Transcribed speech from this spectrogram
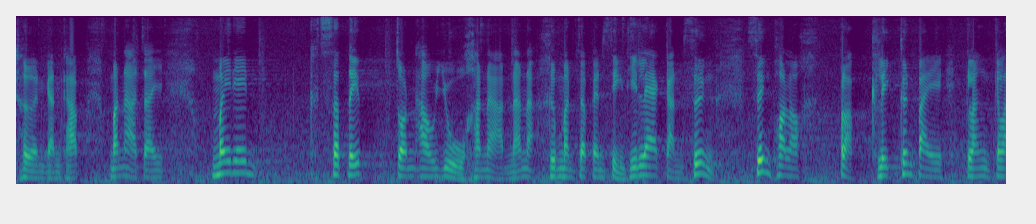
เทินกันครับ มันอาจจะไม่ได้สติฟจนเอาอยู่ขนาดนั้นอะคือมันจะเป็นสิ่งที่แลกกันซึ่ง ซึ่งพอเรา ปรับคลิกขึ้นไปกล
